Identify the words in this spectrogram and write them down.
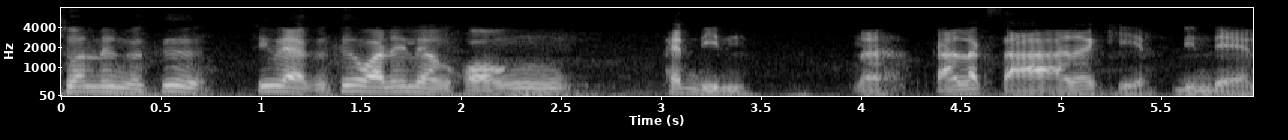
ส่วนหนึ่งก็คือสิ่งแรกก็คือว่าในเรื่องของแผ่นดินนะการรักษาอาณาเขตดินแดน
